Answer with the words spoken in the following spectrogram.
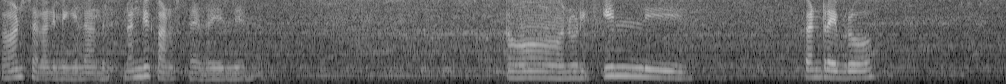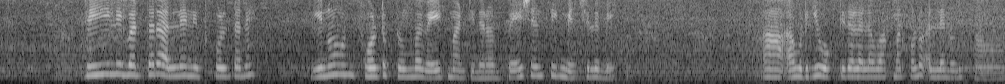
ಕಾಣಿಸಲ್ಲ ನಿಮಗಿಲ್ಲ ಅಂದರೆ ನನಗೆ ಕಾಣಿಸ್ತಾ ಇಲ್ಲ ಎಲ್ಲಿ ಅಂತ. ನೋಡಿ, ಇಲ್ಲಿ. ಕಂಡ್ರೆ ಇಬ್ರು ಡೈಲಿ ಬರ್ತಾರೆ, ಅಲ್ಲೇ ನಿಂತ್ಕೊಳ್ತಾರೆ. ಏನೋ ಒಂದು ಫೋಟೋಗೆ ತುಂಬ ವೆಯ್ಟ್ ಮಾಡ್ತಿದ್ದಾರೆ. ಅವ್ರ ಪೇಷನ್ಸಿಗೆ ಮೆಚ್ಚಲೇಬೇಕು. ಆ ಹುಡುಗಿ ಹೋಗ್ತಿದ್ದಾಳೆಲ್ಲ ವಾಕ್ ಮಾಡಿಕೊಂಡು ಅಲ್ಲೇ ನೋಡಿ. ಹಾಂ.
